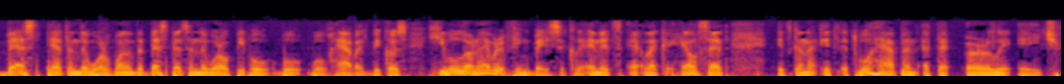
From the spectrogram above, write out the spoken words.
best pet in the world, one of the best pets in the world. People will, will have it because he will learn everything basically. And it's uh, like Hale said, it's gonna, it, it will happen at the early age.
